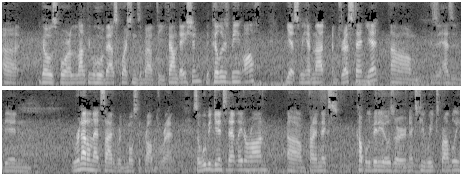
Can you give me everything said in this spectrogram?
uh, goes for a lot of people who have asked questions about the foundation, the pillars being off. Yes, we have not addressed that yet because um, it hasn't been we're not on that side where the, most of the problems were at. So we'll be getting into that later on. Um, probably next couple of videos or next few weeks probably.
